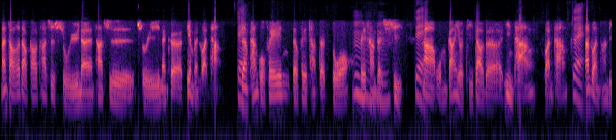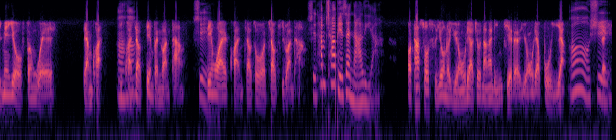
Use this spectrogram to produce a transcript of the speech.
南枣核桃糕它是属于呢，它是属于那个淀粉软糖，这对样糖果分的非常的多嗯，非常的细。对那我们刚刚有提到的硬糖、软糖，对，那软糖里面又有分为两款，一款叫淀粉软糖，是另外一款叫做胶体软糖。是，它们差别在哪里啊？哦，它所使用的原物料就让它凝结的原物料不一样。哦，是。对，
